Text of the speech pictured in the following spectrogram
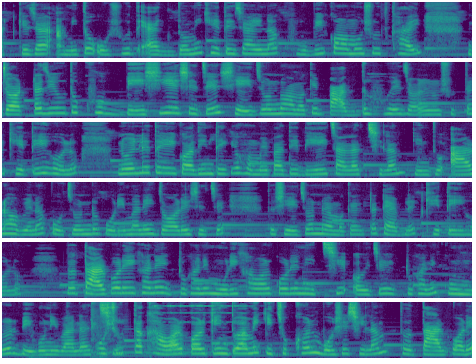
আটকে যায়। আমি তো ওষুধ একদমই খেতে চাই না, খুবই কম ওষুধ খাই। জ্বরটা যেহেতু খুব বেশি এসেছে, সেই জন্য আমাকে বাধ্য হয়ে জ্বরের ওষুধটা খেতেই হলো। নইলে তো এই কদিন থেকে হোমিওপ্যাথি দিয়েই চালাচ্ছিলাম, কিন্তু আর হবে না, প্রচণ্ড পরিমাণেই জ্বর এসেছে। তো সেই জন্য আমাকে একটা ট্যাবলেট খেতেই হলো। তো তারপরে এখানে একটুখানি মুড়ি খাওয়ার করে নিচ্ছি। ওই যে একটুখানি কুমড়োর বেগুনি বানাচ্ছি। ওষুধটা খাওয়ার পর কিন্তু আমি কিছুক্ষণ বসেছিলাম। তো তারপরে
